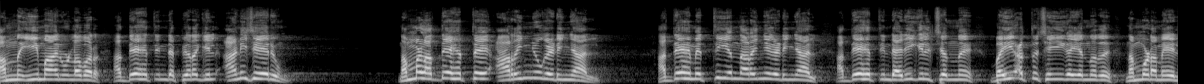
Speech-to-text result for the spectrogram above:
അന്ന് ഈമാനുള്ളവർ അദ്ദേഹത്തിന്റെ പിറകിൽ അണിചേരും. നമ്മൾ അദ്ദേഹത്തെ അറിഞ്ഞു കഴിഞ്ഞാൽ അദ്ദേഹം എത്തി എന്നറിഞ്ഞു കഴിഞ്ഞാൽ അദ്ദേഹത്തിന്റെ അരികിൽ ചെന്ന് ബൈഅത്ത് ചെയ്യുക എന്നത് നമ്മുടെ മേൽ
